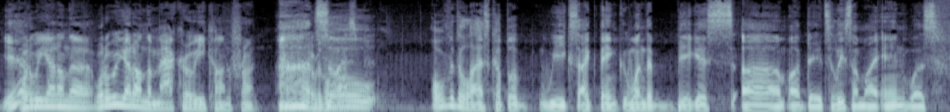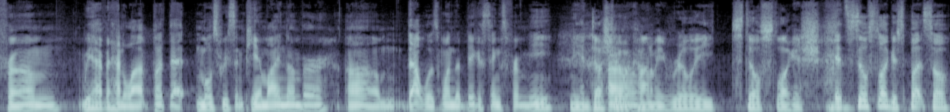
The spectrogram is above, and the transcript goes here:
Yeah. what do we got on the what do we got on the macro econ front over the so last bit? over the last couple of weeks, I think one of the biggest um, updates, at least on my end, was from we haven't had a lot, but that most recent PMI number. Um, that was one of the biggest things for me. The industrial Um, economy really still sluggish. It's still sluggish, but so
